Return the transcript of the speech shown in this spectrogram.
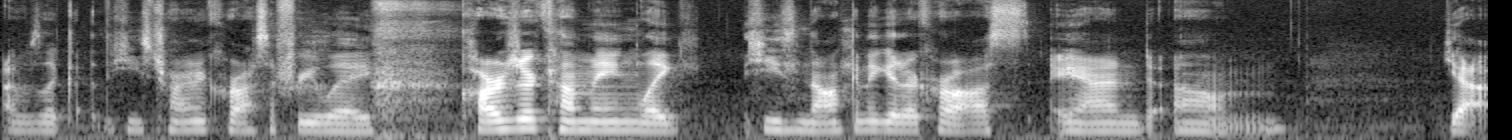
I was like, he's trying to cross a freeway, cars are coming, like he's not gonna get across, and um, yeah,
